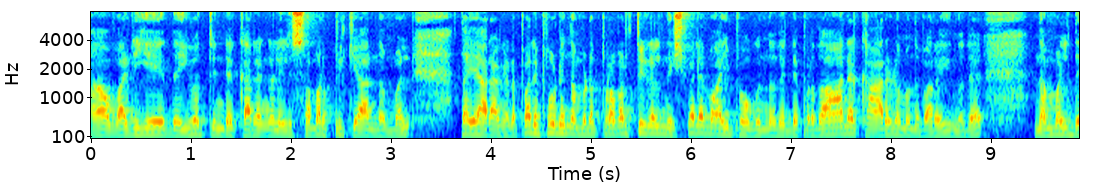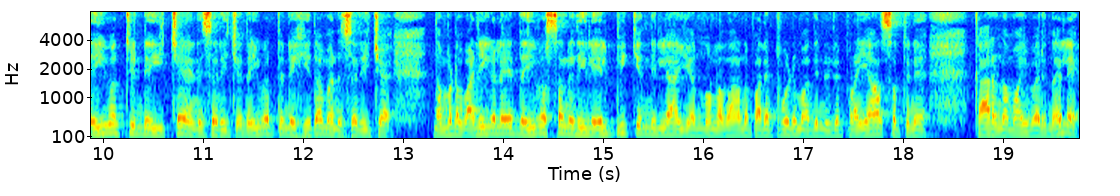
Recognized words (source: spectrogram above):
ആ വഴിയെ ദൈവത്തിന്റെ കരങ്ങളിൽ സമർപ്പിക്കാൻ നമ്മൾ തയ്യാറാകണം. പലപ്പോഴും നമ്മുടെ പ്രവർത്തികൾ നിഷ്ഫലമായി പോകുന്നതിന്റെ പ്രധാന കാരണമെന്ന് പറയുന്നത് നമ്മൾ ദൈവത്തിന്റെ ഇച്ഛ അനുസരിച്ച് ദൈവത്തിന്റെ ഹിതമനുസരിച്ച് നമ്മുടെ വഴികളെ ദൈവസന്നിധിയിൽ ഏൽപ്പിക്കുന്നില്ല എന്നുള്ളതാണ് പലപ്പോഴും അതിനൊരു പ്രയാസത്തിന് കാരണമായി വരുന്നത് അല്ലേ?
